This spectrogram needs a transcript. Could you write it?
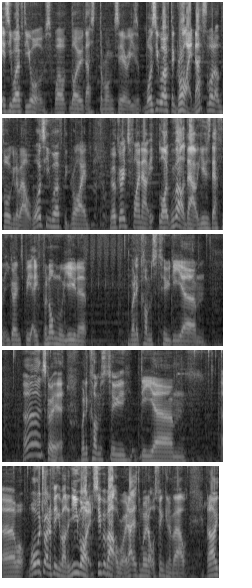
is he worth the orbs? Well, no, that's the wrong series. Was he worth the grind? That's the one I'm talking about. Was he worth the grind? We are going to find out. Like, without a doubt, he is definitely going to be a phenomenal unit when it comes to the um uh, let's go here. When it comes to the um uh what, what we're trying to think about the new mode super battle royale that is the mode i was thinking about. And i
